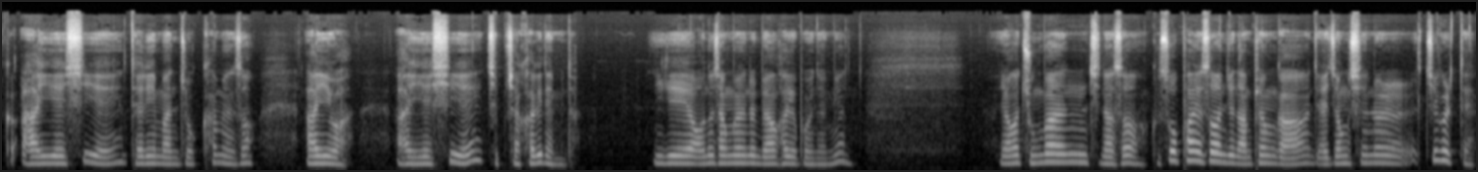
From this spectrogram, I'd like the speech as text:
그 아이의 시에 대리만족하면서 아이와 아이의 시에 집착하게 됩니다. 이게 어느 장면을 명확하게 보이냐면 영화 중반 지나서 그 소파에서 이제 남편과 애정신을 찍을 때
